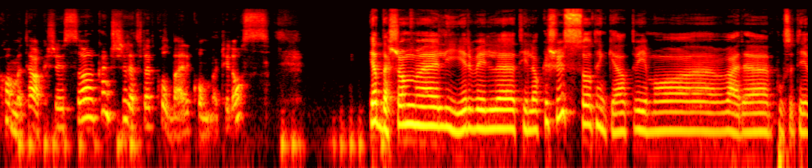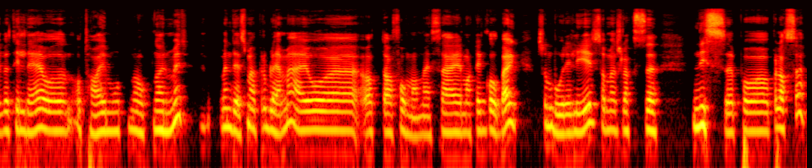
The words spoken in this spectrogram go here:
komme til Akershus. Så kanskje rett og slett Kolberg kommer til oss. Ja, dersom eh, Lier vil eh, til Akershus, så tenker jeg at vi må eh, være positive til det og, og ta imot med åpne armer. Men det som er problemet, er jo at da får man med seg Martin Kolberg, som bor i Lier, som en slags nisse på, på lasset.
